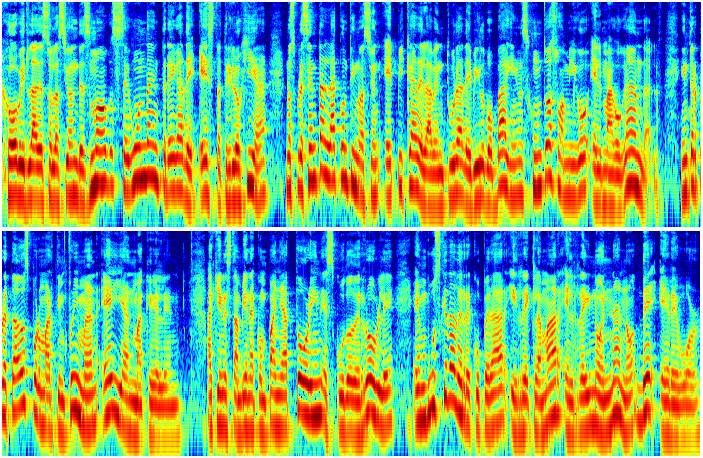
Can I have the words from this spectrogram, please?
Hobbit, la desolación de Smog, segunda entrega de esta trilogía, nos presenta la continuación épica de la aventura de Bilbo Baggins junto a su amigo el mago Gandalf, interpretados por Martin Freeman e Ian McKellen, a quienes también acompaña Thorin, escudo de roble, en búsqueda de recuperar y reclamar el reino enano de Erebor.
